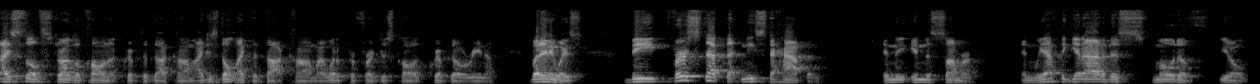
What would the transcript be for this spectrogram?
I still struggle calling it crypto.com. I just don't like the dot com. I would have preferred just call it crypto arena. But anyways, the first step that needs to happen in the in the summer, and we have to get out of this mode of you know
